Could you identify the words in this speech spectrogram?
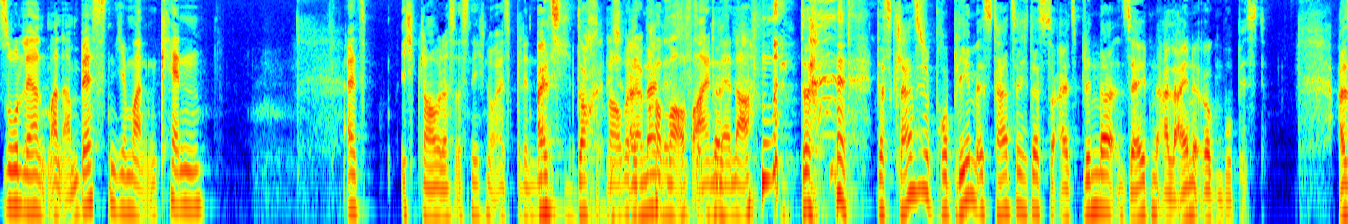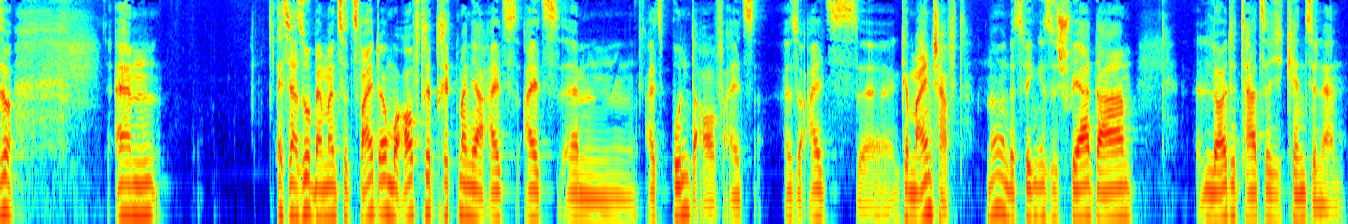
so lernt man am besten jemanden kennen? Als ich glaube, das ist nicht nur als Blinder. Als, doch, ich glaube, ich, da nein, kommen wir auf einen Nenner. Das, das klassische Problem ist tatsächlich, dass du als Blinder selten alleine irgendwo bist. Also, ähm, ist ja so, wenn man zu zweit irgendwo auftritt, tritt man ja als als ähm, als Bund auf, als also als äh, Gemeinschaft. Ne? Und deswegen ist es schwer, da Leute tatsächlich kennenzulernen.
